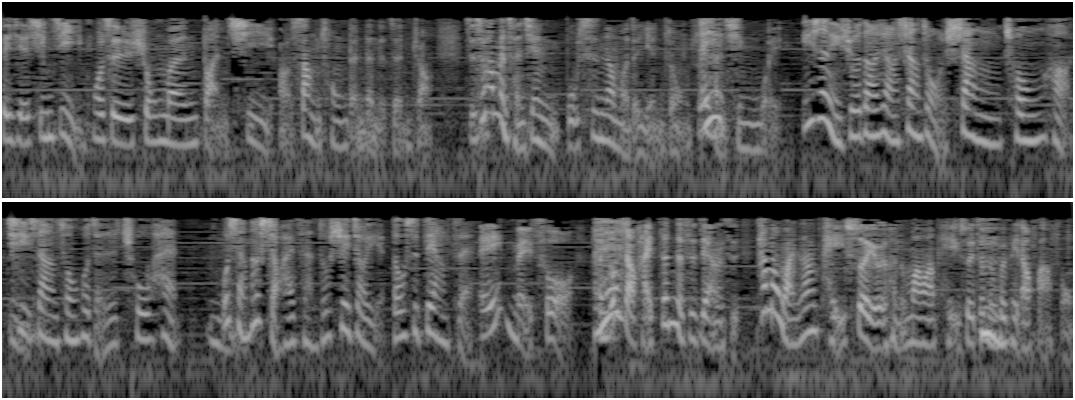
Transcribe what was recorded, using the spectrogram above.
这些心悸或是胸闷、短气啊、上冲等等的症状，只是他们呈现不是那么的严重，所以很轻微。医生，你说到像像这种上冲哈，气上冲或者是出汗。我想到小孩子很多睡觉也都是这样子哎，哎，没错，很多小孩真的是这样子，他们晚上陪睡，有很多妈妈陪睡，真的会陪到发疯。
